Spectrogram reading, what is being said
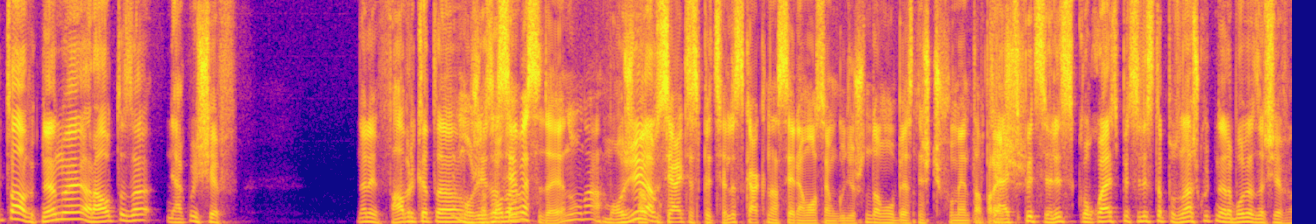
И това обикновено е работа за някой шеф. Нали, фабриката. Може и за себе си да е, но да. Може, Ако ако си IT специалист, как на 7-8 годишно да му обясниш, че в момента правиш. специалист. Колко е специалиста познаш, които не работят за шефа?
